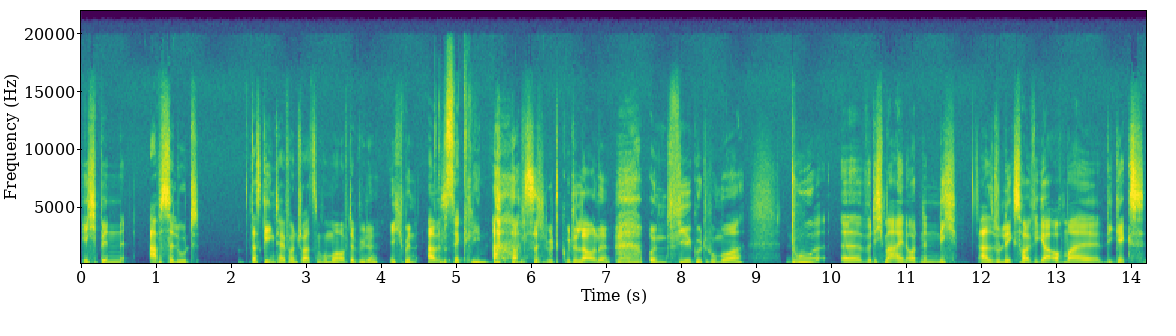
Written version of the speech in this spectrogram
ich bin absolut das Gegenteil von schwarzem Humor auf der Bühne. Ich bin Du abs bist sehr clean. absolut gute Laune und viel gut Humor. Du äh, würde ich mal einordnen, nicht. Also du legst häufiger auch mal die Gags,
